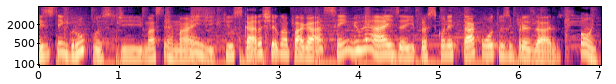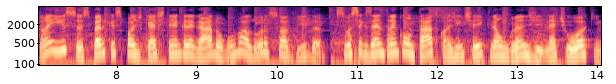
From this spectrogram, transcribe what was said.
Existem grupos de mastermind que os caras chegam a pagar 100 mil reais aí para se conectar com outros empresários. Bom, então é isso. Eu espero que esse podcast tenha agregado algum valor à sua vida. Se você quiser entrar em contato com a gente aí, criar um grande networking,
